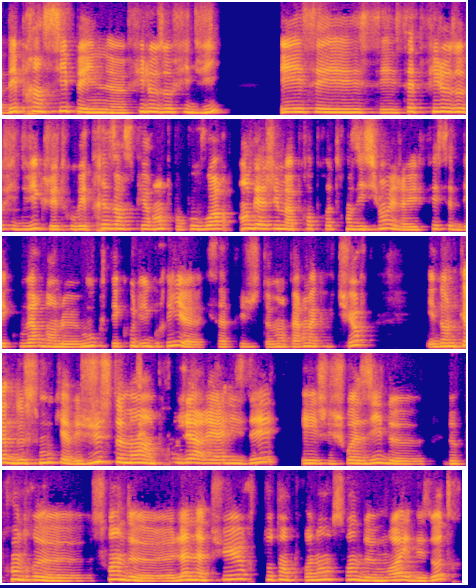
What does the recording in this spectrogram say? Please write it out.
des principes et une philosophie de vie. Et c'est cette philosophie de vie que j'ai trouvée très inspirante pour pouvoir engager ma propre transition. Et j'avais fait cette découverte dans le MOOC des colibris euh, qui s'appelait justement permaculture. Et dans le cadre de ce MOOC, il y avait justement un projet à réaliser et j'ai choisi de, de prendre euh, soin de la nature tout en prenant soin de moi et des autres.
